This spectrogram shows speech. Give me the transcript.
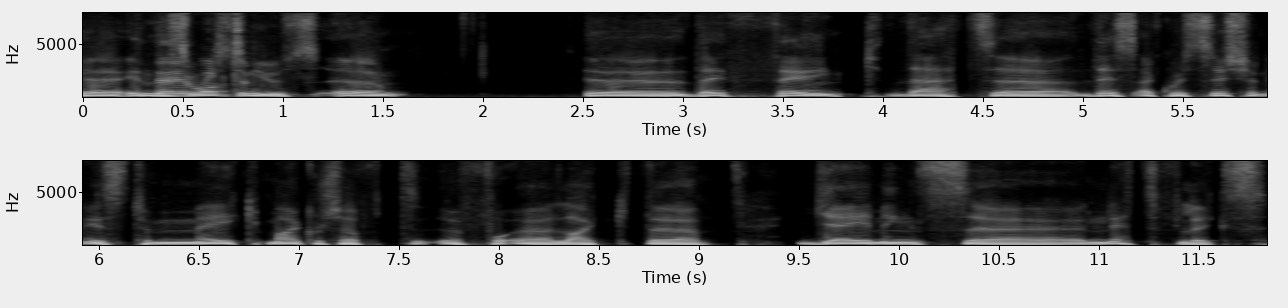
Uh, in the Swedish news, um, uh, they think that uh, this acquisition is to make Microsoft uh, for, uh, like the gaming's uh, Netflix.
